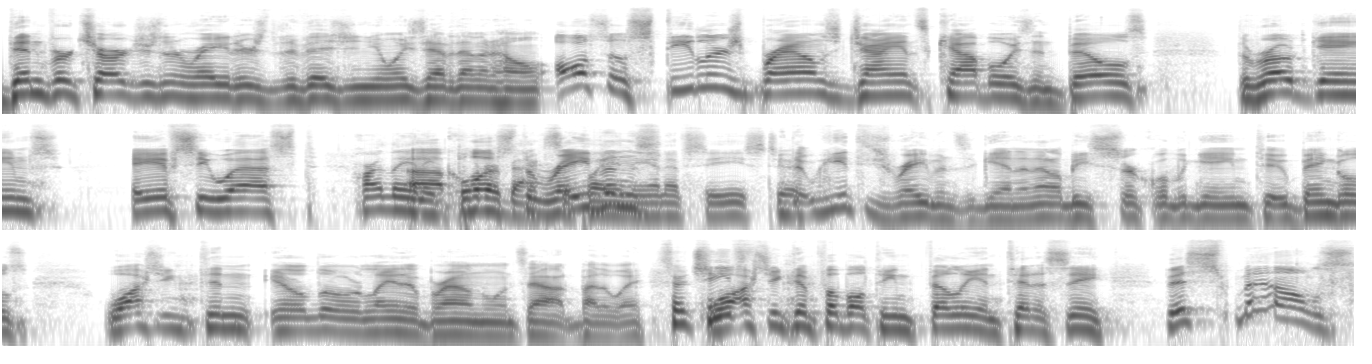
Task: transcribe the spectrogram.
Denver Chargers and Raiders, the division. You always have them at home. Also, Steelers, Browns, Giants, Cowboys, and Bills. The road games, AFC West. Hardly any uh, plus the quarterbacks to play in Ravens. the NFC East too. We get these Ravens again, and that'll be circle the game too. Bengals, Washington, the Orlando Brown one's out, by the way. So Chiefs- Washington football team, Philly, and Tennessee. This smells.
